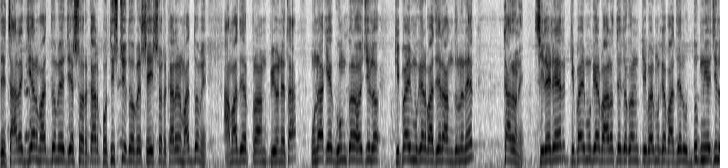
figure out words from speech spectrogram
যে চারেক জিয়ার মাধ্যমে যে সরকার প্রতিষ্ঠিত হবে সেই সরকারের মাধ্যমে আমাদের প্রাণপ্রিয় নেতা উনাকে গুম করা হয়েছিল টিপাই মুখের বাজের আন্দোলনের কারণে। সিলেটের টিপাই মুখের ভারতে যখন টিপাই মুখে বাজের উদ্যোগ নিয়েছিল,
